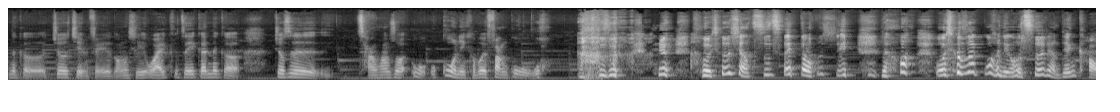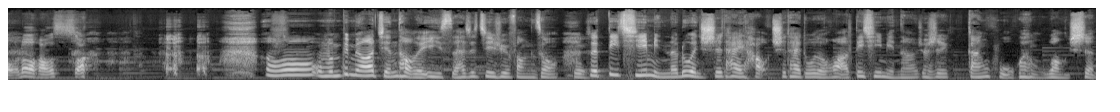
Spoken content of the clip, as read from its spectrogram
那个就是减肥的东西，我还直接跟那个就是厂商说，我我过年可不可以放过我？我就是想吃这些东西，然后我就是过年我吃了两天烤肉，好爽。哦，我们并没有要检讨的意思，还是继续放纵。所以第七名呢，如果你吃太好吃太多的话，第七名呢就是肝火会很旺盛。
